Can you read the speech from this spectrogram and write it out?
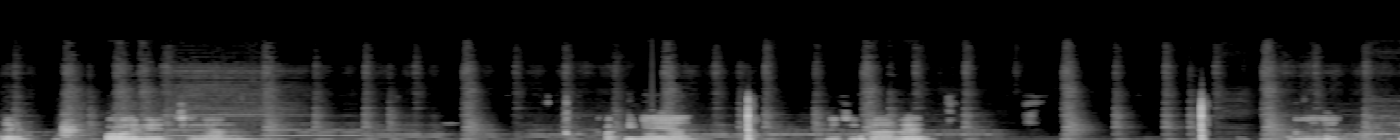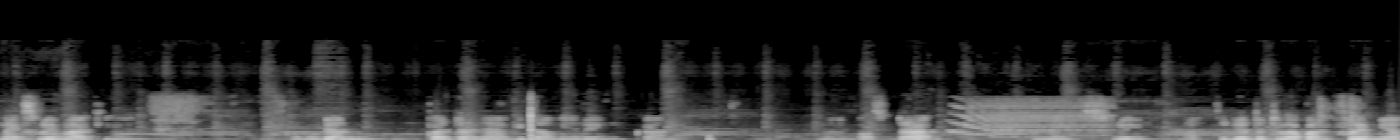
eh, oh ini dengan kakinya ya. Ini ditarik iya. next frame lagi. Kemudian badannya kita miringkan. Nah, kalau sudah next frame. Nah jadi ada 8 frame ya.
